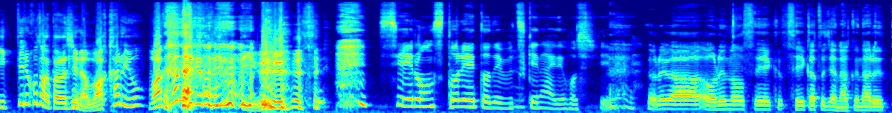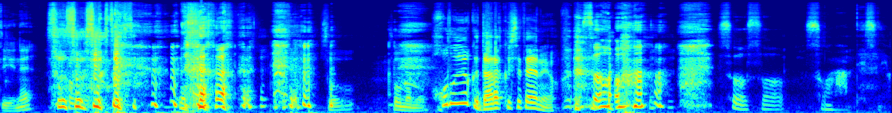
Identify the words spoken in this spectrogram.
言ってることが正しいのはわかるよわかんだけどねっていう。正論ストレートでぶつけないでほしい。それは俺の生活生活じゃなくなるっていうね。そうそうそうそう。そう。そうなのよ。程よく堕落してたのよ。そう。そうそう。そうなんですよ。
